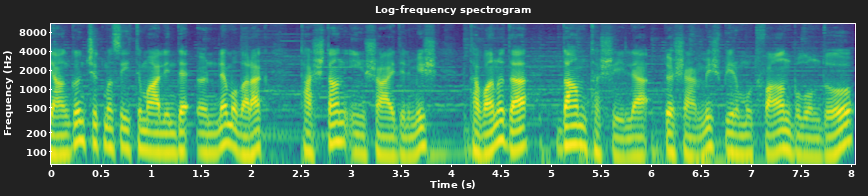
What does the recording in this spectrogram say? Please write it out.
yangın çıkması ihtimalinde önlem olarak taştan inşa edilmiş, tavanı da dam taşıyla döşenmiş bir mutfağın bulunduğu,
